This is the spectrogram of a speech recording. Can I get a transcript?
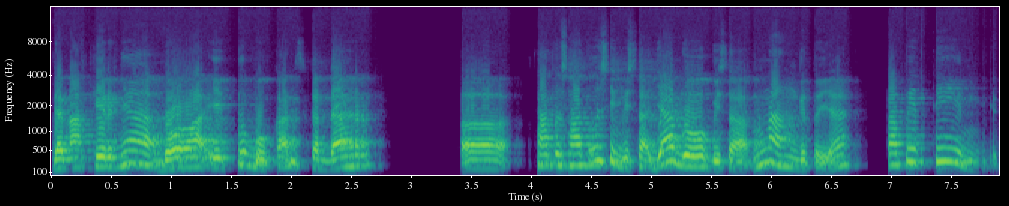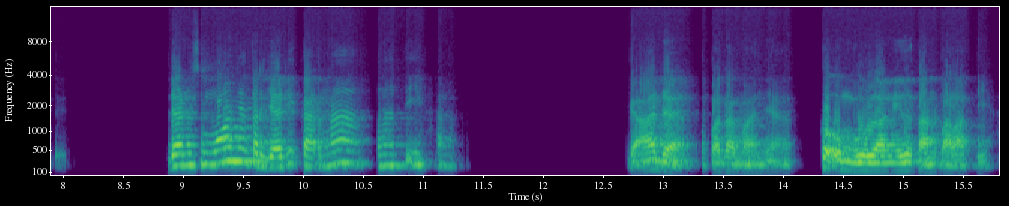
dan akhirnya bola itu bukan sekedar satu-satu sih bisa jago bisa menang gitu ya tapi tim gitu dan semuanya terjadi karena latihan nggak ada apa namanya keunggulan itu tanpa latihan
